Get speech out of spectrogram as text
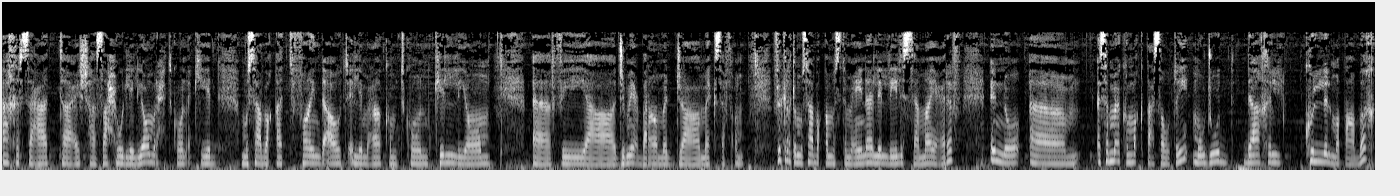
آخر ساعات عيشها صح واللي اليوم راح تكون أكيد مسابقة Find Out اللي معاكم تكون كل يوم آه، في آه، جميع برامج Mix FM. فكرة المسابقة مستمعينا للي لسه ما يعرف إنه أسمعكم مقطع صوتي موجود داخل كل المطابخ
